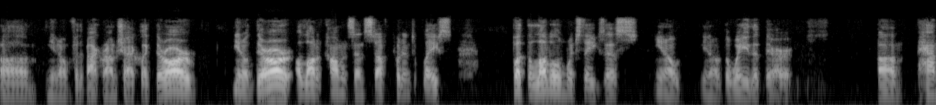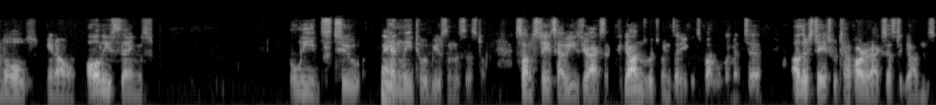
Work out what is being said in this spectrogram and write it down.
um, you know, for the background check. Like there are, you know, there are a lot of common sense stuff put into place, but the level in which they exist, you know, you know, the way that they're um, handled, you know, all these things leads to right. can lead to abuse in the system. Some states have easier access to guns, which means that you can smuggle them into other states which have harder access to guns,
